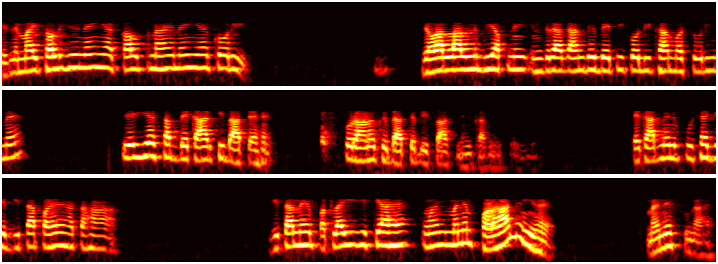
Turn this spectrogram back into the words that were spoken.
इसलिए माइथोलॉजी नहीं है, कल्पनाएँ नहीं है कोरी। जवाहरलाल ने भी अपनी इंदिरा गांधी बेटी को लिखा मसूरी में ये ये सब बेकार की बातें हैं। पुराणों की बातें विश्वास नहीं करनी चाहिए। एक आदमी ने पूछा जो गीता पढ़े हैं? कहा गीता में बतलाइए ये क्या है? मैंने पढ़ा नहीं है। मैंने सुना है।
